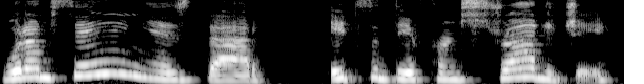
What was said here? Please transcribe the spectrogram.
What I'm saying is that it's a different strategy.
